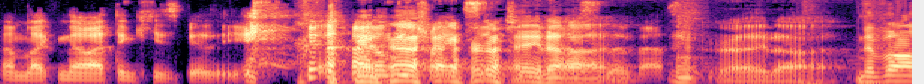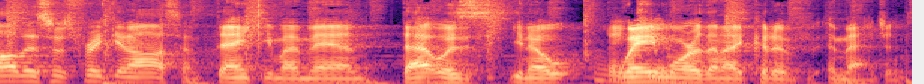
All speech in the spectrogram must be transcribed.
I'm like, no, I think he's busy. I only try to right on. Right on. Naval, this was freaking awesome. Thank you, my man. That was, you know, Thank way you. more than I could have imagined.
